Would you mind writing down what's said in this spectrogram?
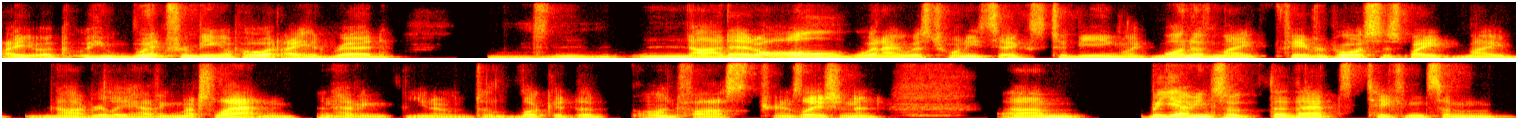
I he went from being a poet I had read not at all when I was 26 to being like one of my favorite poets, despite my not really having much Latin and having you know to look at the on Foss translation and um but yeah, I mean, so th- that's taken some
